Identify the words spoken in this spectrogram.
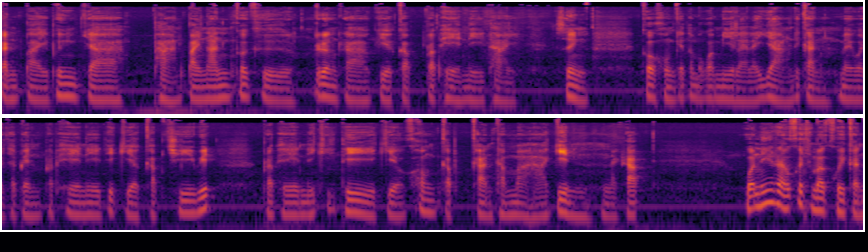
กันไปเพิ่งจะผ่านไปนั้นก็คือเรื่องราวเกี่ยวกับประเพณีไทย ซึ่งก็คงจะต้องบอกว่ามีหลาย ๆ อย่างด้วยกัน ไม่ว่าจะเป็นประเพณีที่เกี่ยวกับชีวิต ประเพณีที่เกี่ยวข้องกับการทำมาหากินนะครับ วันนี้เราก็จะมาคุยกัน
